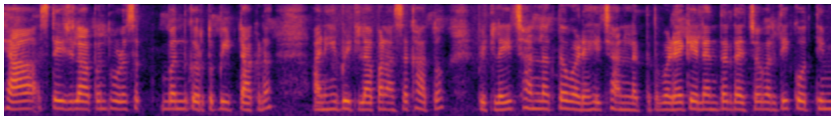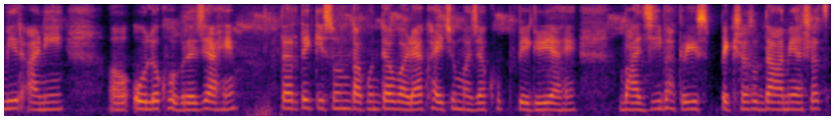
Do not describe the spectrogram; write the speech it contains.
ह्या स्टेजला आपण थोडंसं बंद करतो पीठ टाकणं. आणि हे पिठलं आपण असं खातो. पिठलंही छान लागतं वड्याही छान लागतात. वड्या केल्यानंतर त्याच्यावरती कोथिंबीर आणि ओलं खोबरं जे आहे तर ते किसून टाकून त्या वड्या खायची मजा खूप वेगळी आहे. भाजी भाकरीपेक्षासुद्धा आम्ही अशाच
